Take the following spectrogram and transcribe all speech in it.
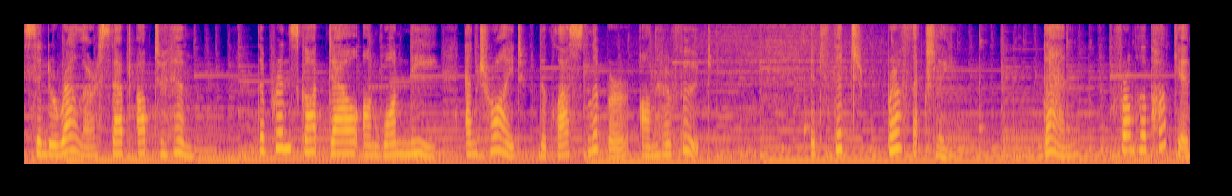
Cinderella stepped up to him. The prince got down on one knee and tried the glass slipper on her foot. It fit perfectly. Then, from her pocket,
